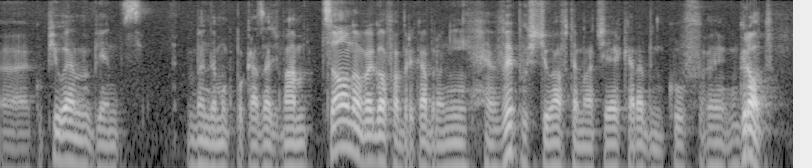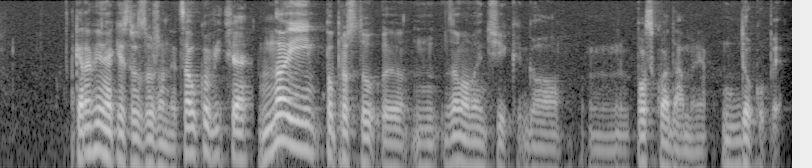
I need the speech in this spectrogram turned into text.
e, kupiłem, więc będę mógł pokazać Wam, co nowego fabryka broni wypuściła w temacie karabinków e, Grot. Karabinek jest rozłożony całkowicie, no i po prostu za momencik go y, poskładamy do kupy.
